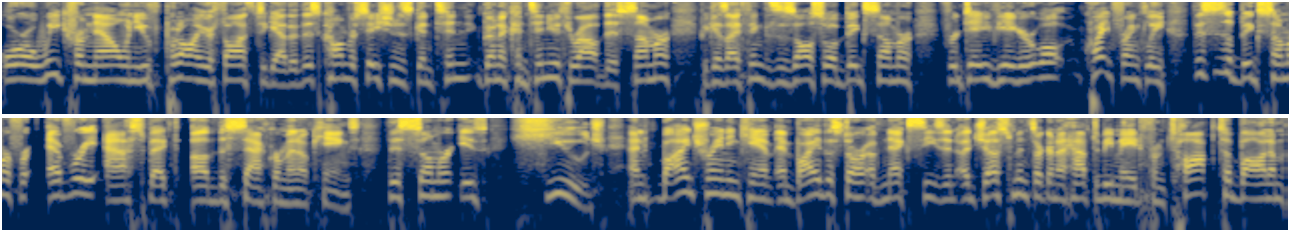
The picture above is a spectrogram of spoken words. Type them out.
or a week from now when you've put all your thoughts together. This conversation is continu- going to continue throughout this summer because I think this is also a big summer for Dave Joerger. Well, quite frankly, this is a big summer for every aspect of the Sacramento Kings. This summer is huge, and by training camp and by the start of next season, adjustments are going to have to be made from top to bottom,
